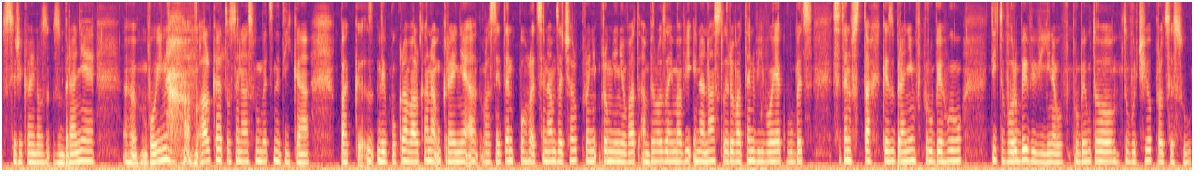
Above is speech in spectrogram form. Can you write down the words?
si říkali, no zbraně, uh, vojna, válka, to se nás vůbec netýká. Pak vypukla válka na Ukrajině a vlastně ten pohled se nám začal pro, proměňovat a bylo zajímavý i na nás sledovat ten vývoj, jak vůbec se ten vztah ke zbraním v průběhu té tvorby vyvíjí nebo v průběhu toho tvůrčího procesu.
